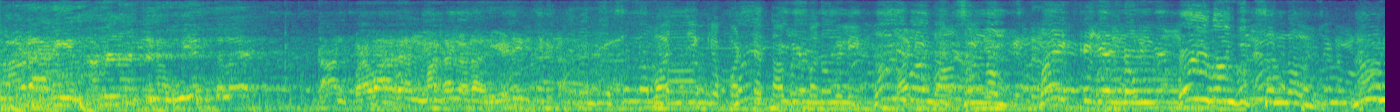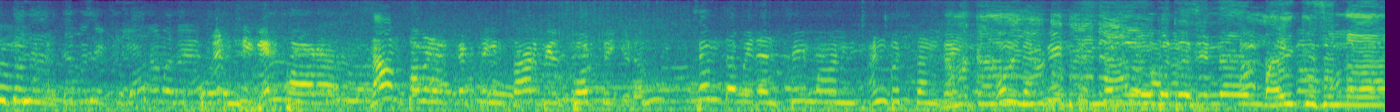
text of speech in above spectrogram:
ನಾಡಾಗಿ ಕರ್ನಾಟಕ ಉಯರ್ತ நான் பிரபாகரன் மகனடா எழுதியிருக்கிறேன் வஞ்சிக்கப்பட்ட தமிழ் மக்களின் சின்னம் மைக்கு என்னும் ஒளி வாங்கி சின்னம் நாம் தமிழர் வெற்றி வேட்பாளர் நாம் தமிழர் கட்சியின் சார்பில் போட்டியிடும் செந்தமிழன் சீமானின் அன்பு தங்கை உங்கள் வீட்டு செல்வமகள் சின்னம் மைக்கு சின்னம்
